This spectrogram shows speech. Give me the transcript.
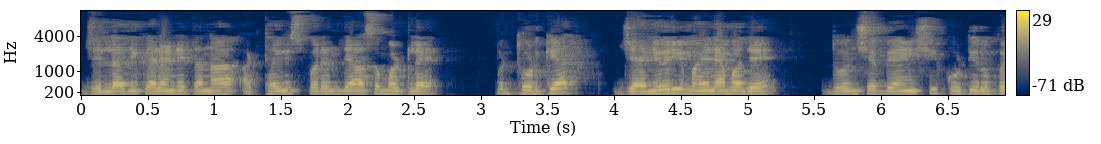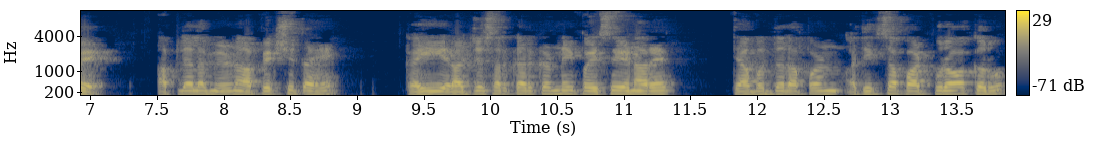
जिल्हाधिकाऱ्याने त्यांना अठ्ठावीस पर्यंत द्या असं म्हटलंय. पण थोडक्यात जानेवारी महिन्यामध्ये दोनशे ब्याऐंशी कोटी रुपये आपल्याला मिळणं अपेक्षित आहे. काही राज्य सरकारकडनंही पैसे येणार आहेत. त्याबद्दल आपण अधिकचा पाठपुरावा करू.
